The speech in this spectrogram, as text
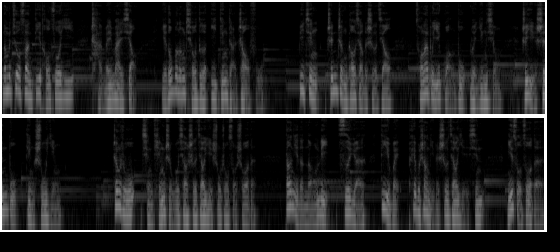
那么就算低头作揖、谄媚卖笑，也都不能求得一丁点照福。毕竟，真正高效的社交，从来不以广度论英雄，只以深度定输赢。正如《请停止无效社交》一书中所说的：“当你的能力、资源、地位配不上你的社交野心，你所做的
